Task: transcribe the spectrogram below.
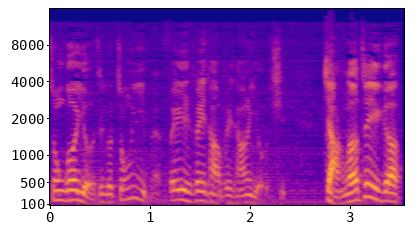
中国有这个中译本，非非常非常有趣，讲了这个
